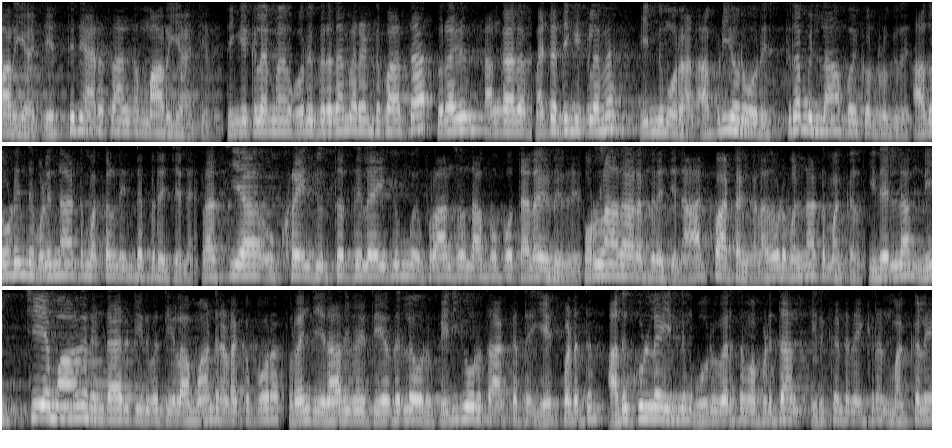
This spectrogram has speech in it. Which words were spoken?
மாறியாச்சு. எத்தனை அரசாங்கம் மாறியாச்சு இது? திங்கட்கிழமை ஒரு பிரதமர் என்று பார்த்தா பிறகு அங்கால மற்ற திங்கட்கிழமை இன்னும் ஒரு ஆள். அப்படி ஒரு ஒரு ஸ்திரம் இல்லாம போய் கொண்டிருக்குது. அதோடு இந்த வெளிநாட்டு மக்கள் இந்த பிரச்சனை. ரஷ்யா உக்ரைன் யுத்தத்திலேயும் பிரான்ஸ் வந்து அவ்வப்போ தலையிடுது. பொருளாதார பிரச்சனை ஆர்ப்பாட்டங்கள் அதோட வெளிநாட்டு மக்கள். இதெல்லாம் நிச்சயமாக ரெண்டாயிரத்தி இருபத்தி ஏழாம் ஆண்டு நடக்க போற பிரெஞ்சு ஜனாதிபதி தேர்தலில் ஒரு பெரிய ஒரு தாக்கத்தை ஏற்படுத்தும். அதுக்குள்ள இன்னும் ஒரு வருஷம் அப்படித்தான் இருக்குன்னு நினைக்கிறேன். மக்களே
